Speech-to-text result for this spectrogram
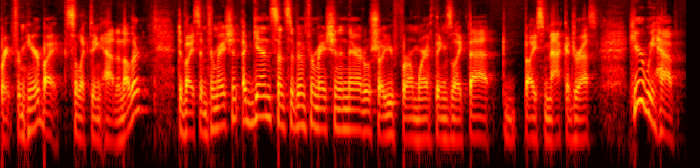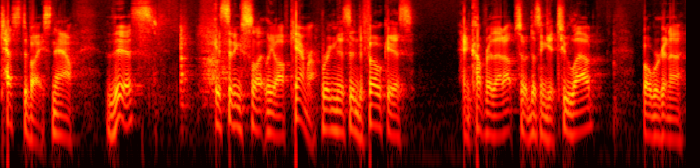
right from here by selecting add another. Device information, again, sensitive information in there. It'll show you firmware, things like that, device MAC address. Here we have test device. Now, this is sitting slightly off camera. Bring this into focus and cover that up so it doesn't get too loud. But we're gonna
